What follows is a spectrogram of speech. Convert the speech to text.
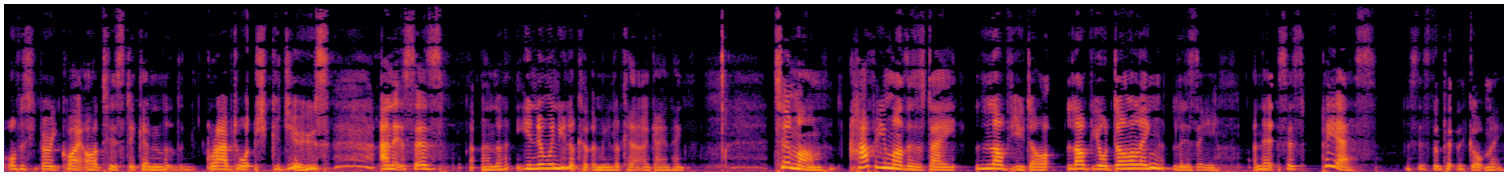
obviously very quite artistic and grabbed what she could use. And it says, and you know, when you look at them, you look at it again and think, to Mum, Happy Mother's Day. Love you, dar- love your darling Lizzie. And it says, P.S. This is the bit that got me.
